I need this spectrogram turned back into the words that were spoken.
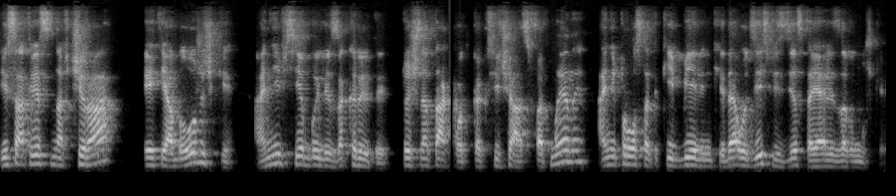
И, соответственно, вчера эти обложечки они все были закрыты. Точно так вот, как сейчас фатмены, они просто такие беленькие, да, вот здесь везде стояли заглушки.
